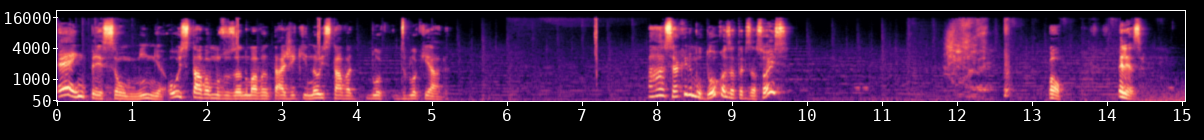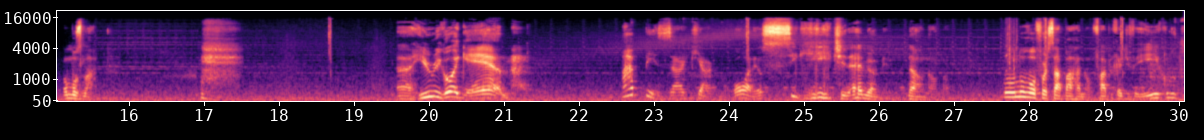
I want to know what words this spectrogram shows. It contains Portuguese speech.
É impressão minha? Ou estávamos usando uma vantagem que não estava desbloqueada? Ah, será que ele mudou com as atualizações? Beleza. Vamos lá. Uh, here we go again. Apesar que agora é o seguinte, né, meu amigo? Não, não, não. Não, não vou forçar a barra, não. Fábrica de veículos.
